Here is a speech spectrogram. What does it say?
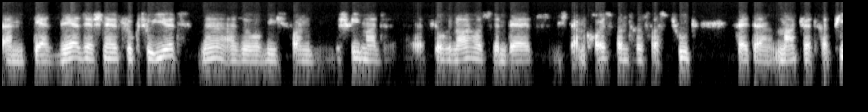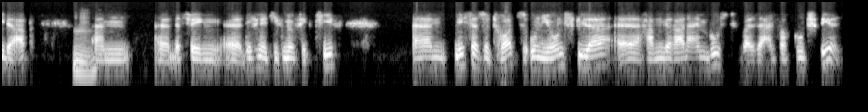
ähm, der sehr, sehr schnell fluktuiert. Ne? Also wie ich vorhin beschrieben äh, Florian Neuhaus, wenn der jetzt nicht am Kreuzbandriss was tut, fällt der Marktwert rapide ab. Mhm. Ähm, äh, deswegen äh, definitiv nur fiktiv. Ähm, nichtsdestotrotz, Unionsspieler äh, haben gerade einen Boost, weil sie einfach gut spielen.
